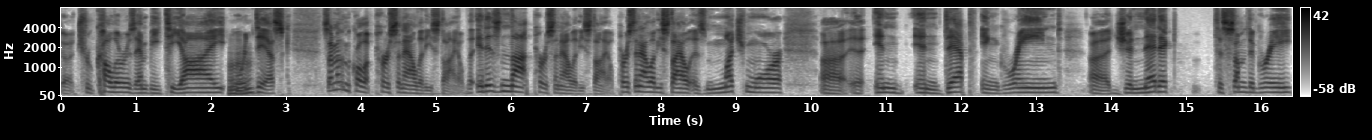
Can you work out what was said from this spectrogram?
uh, True Colors, MBTI, or DISC, some of them call it personality style. It is not personality style. Personality style is much more uh, in in depth, ingrained, uh, genetic to some degree.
